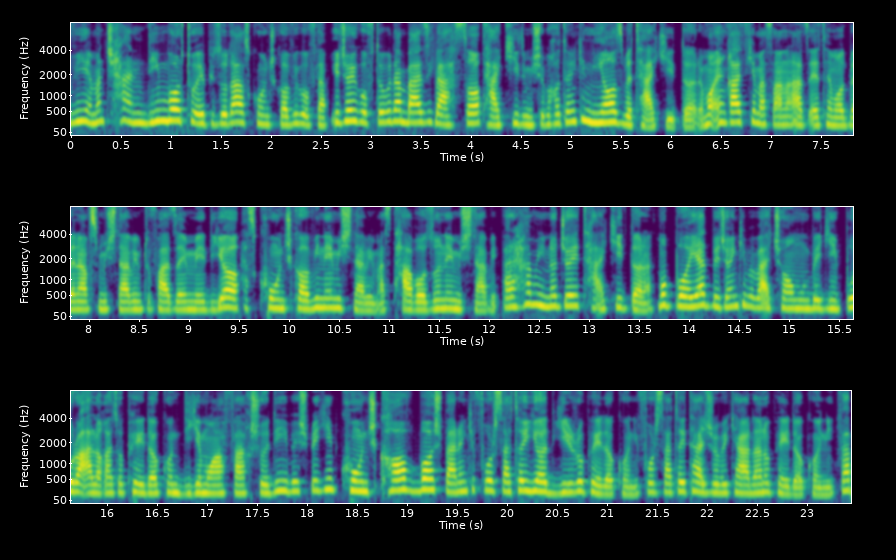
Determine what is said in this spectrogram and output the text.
کنجکاویه. من چندین بار تو اپیزود از کنجکاوی گفتم. یه جایی گفته بودم بعضی بحثا تاکید میشه به خاطر اینکه نیاز به تاکید داره. ما اینقدر که مثلا از اعتماد به نفس میشنویم تو فضای media از کنجکاوی نمیشنویم از تواضع نمیشنویم. برای همین اینا جای تاکید دارن. ما باید به جای اینکه به بچه‌هامون بگیم برو علاقت رو پیدا کن دیگه موفق شدی بهش بگیم کنجکاو باش برای اینکه فرصت های یادگیری رو پیدا کنی فرصت های تجربه کردن رو پیدا کنی. و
